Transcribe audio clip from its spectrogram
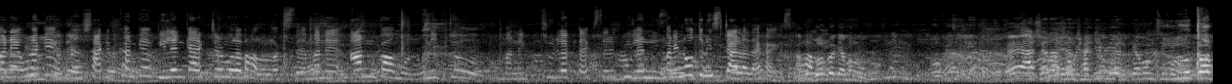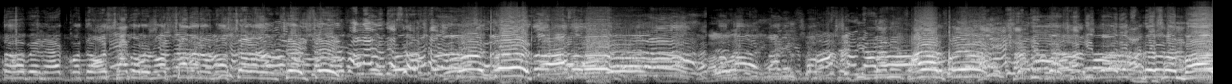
মানে ওনাকে শাকিব খানকে ভিলেন ক্যারেক্টার বলে ভালো লাগছে। মানে আনকমন উনি একটু মানে থ্রিলার টাইপসের ভিলেন মানে নতুন স্টাইলে দেখা গেছে। আপু ভালো গল্প কেমন হলো? এই আসেন আসেন সাকিব ভাই কেমন ছিল? কথা হবে না এক কথা অসাধারণ অসাধারণ অসাধারণ সেই সেই। ফায়ার ফায়ার সাকিব সাকিব ভাই।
